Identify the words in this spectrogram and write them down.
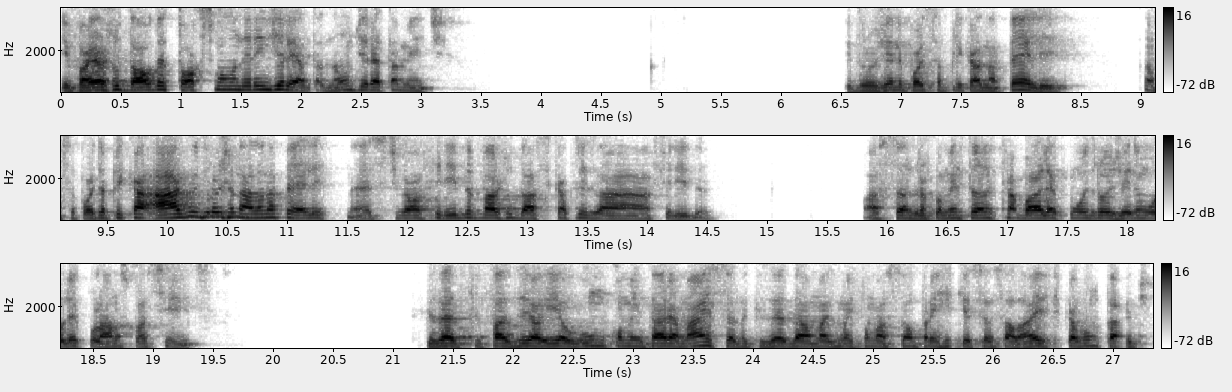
E vai ajudar o detox de uma maneira indireta, não diretamente. hidrogênio pode ser aplicado na pele? Não, você pode aplicar água hidrogenada na pele. Né? Se tiver uma ferida, vai ajudar a cicatrizar a ferida. A Sandra comentando que trabalha com hidrogênio molecular nos pacientes. Se quiser fazer aí algum comentário a mais, Sandra, quiser dar mais uma informação para enriquecer essa live, fica à vontade.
